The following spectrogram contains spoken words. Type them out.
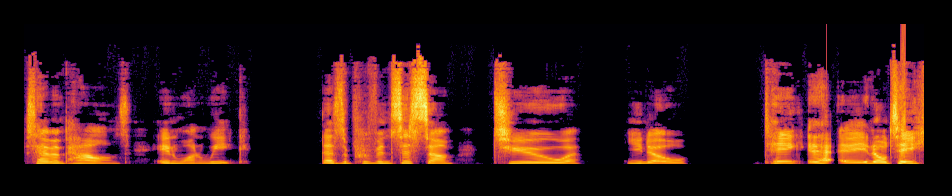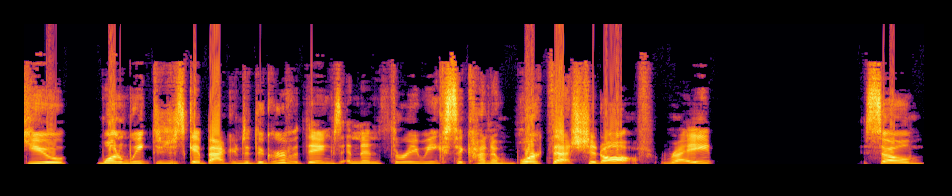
seven pounds in one week. That's a proven system to, you know, take it, it'll take you one week to just get back into the groove of things and then three weeks to kind of work that shit off, right? So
